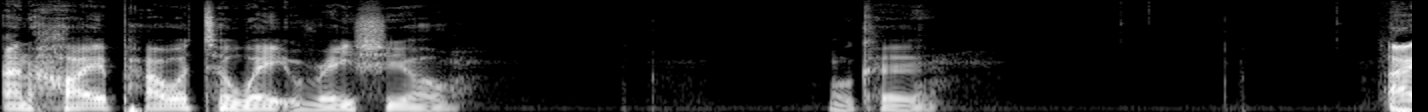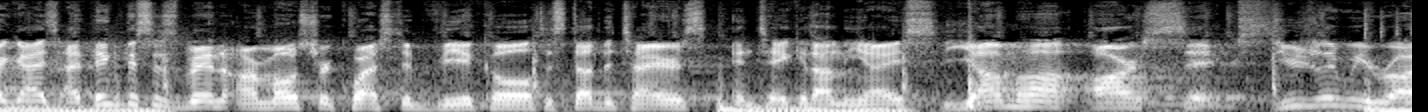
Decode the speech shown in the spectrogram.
and high power to weight ratio. Okay. All right, guys, I think this has been our most requested vehicle to stud the tires and take it on the ice. Yamaha R6. Usually we run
